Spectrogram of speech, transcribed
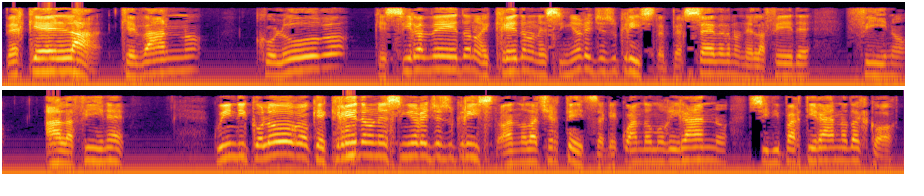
perché è là che vanno coloro che si ravvedono e credono nel Signore Gesù Cristo e perseverano nella fede fino alla fine. Quindi coloro che credono nel Signore Gesù Cristo hanno la certezza che quando moriranno si dipartiranno dal corpo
